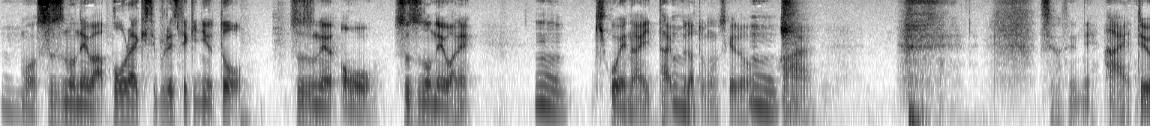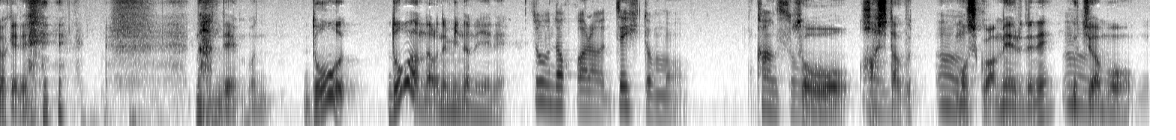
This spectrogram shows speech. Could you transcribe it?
もう鈴の音はポーラーエキスプレス的に言うと鈴の音おお鈴の音はねうん。聞こえないタイプだと思うんですけど、うん。はい。すいませんね。はい。というわけでね。なんでもうどうどうなんだろうねみんなの家ね。そうだからぜひとも感想を。そうハッシュタグ、うん。もしくはメールでね、うちはもう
